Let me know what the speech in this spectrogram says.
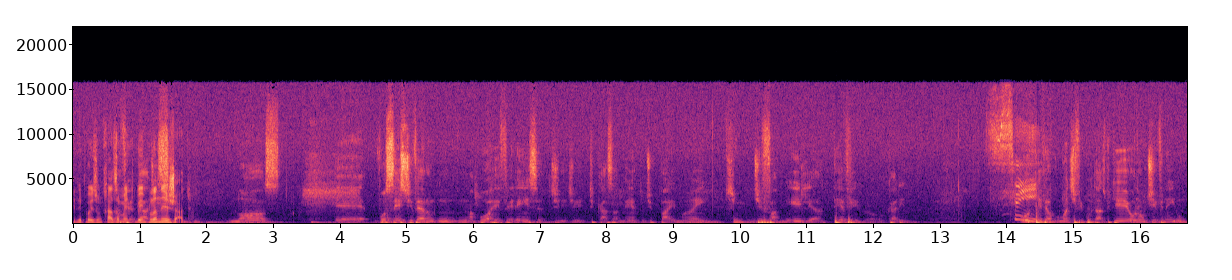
e depois um casamento verdade, bem planejado. Nós é, vocês tiveram um, uma boa referência de, de, de, casamento, de pai e mãe, Sim. de família? Teve, Karina? Sim. Ou teve alguma dificuldade? Porque eu não tive nenhuma.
